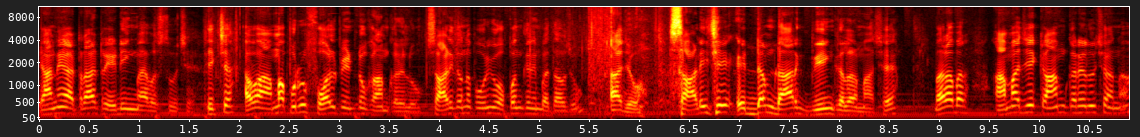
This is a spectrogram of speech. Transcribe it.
યાને અટરા ટ્રેડિંગમાં આ વસ્તુ છે ઠીક છે હવે આમાં પૂરું ફોલ પ્રિન્ટનું કામ કરેલું સાડી તમને પૂરી ઓપન કરીને બતાવું છું આ જો સાડી છે એકદમ ડાર્ક ગ્રીન કલરમાં છે બરાબર આમાં જે કામ કરેલું છે ને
